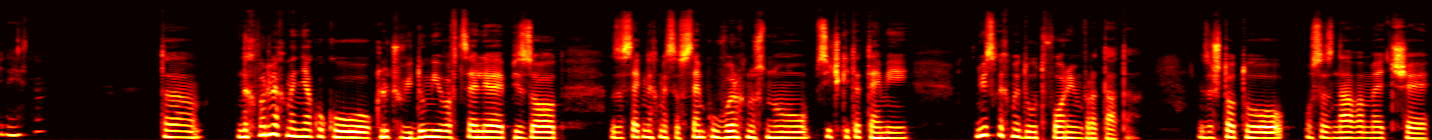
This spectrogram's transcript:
Чудесно. Та, нахвърляхме няколко ключови думи в целия епизод, засегнахме съвсем повърхностно всичките теми, но искахме да отворим вратата, защото осъзнаваме, че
